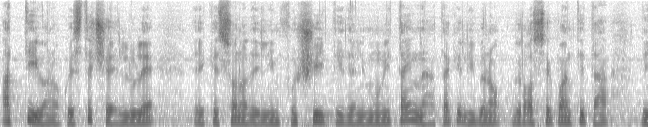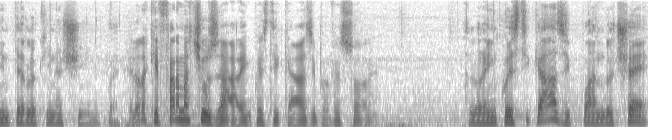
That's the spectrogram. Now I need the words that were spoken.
attivano queste cellule eh, che sono dei linfociti dell'immunità innata che liberano grosse quantità di interleuchina 5. E allora che farmaci usare in questi casi, professore? Allora in questi casi quando c'è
